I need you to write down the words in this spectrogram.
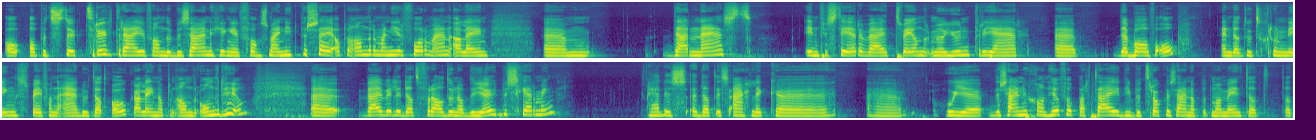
op op het stuk terugdraaien van de bezuinigingen volgens mij niet per se op een andere manier vorm aan. Alleen ehm, daarnaast investeren wij 200 miljoen per jaar eh daarbovenop. En dat doet GroenLinks, PvdA doet dat ook, alleen op een ander onderdeel. Eh, wij willen dat vooral doen op de jeugdbescherming. Hè, dus eh, dat is eigenlijk hoe je. Er zijn nu gewoon heel veel partijen die betrokken zijn op het moment dat, dat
